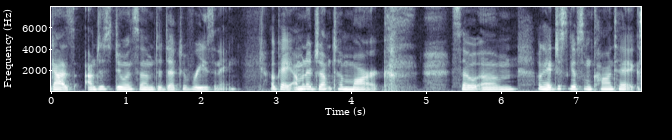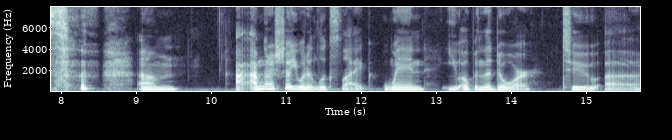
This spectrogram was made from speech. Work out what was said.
Guys, I'm just doing some deductive reasoning. Okay, I'm going to jump to Mark. so, um, okay, just to give some context, um, I- I'm going to show you what it looks like when you open the door to uh,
